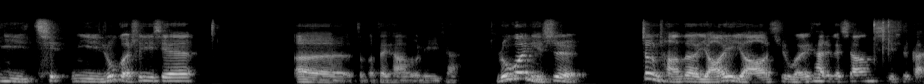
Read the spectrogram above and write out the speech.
你其你如果是一些，呃，怎么等一下我理一下，如果你是正常的摇一摇，去闻一下这个香气，去感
